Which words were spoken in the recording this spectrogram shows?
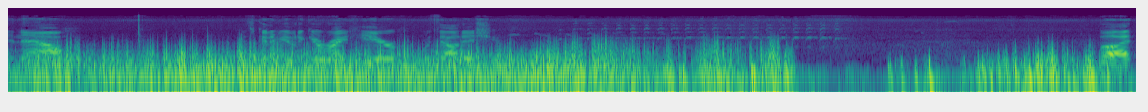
And now, it's going to be able to go right here without issue. But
